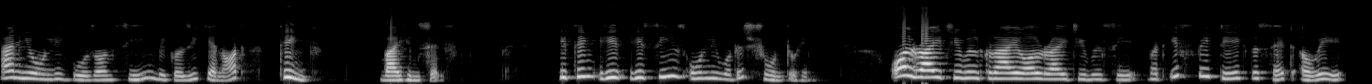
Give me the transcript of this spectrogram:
and he only goes on seeing because he cannot think by himself. He think he, he sees only what is shown to him. All right, you will cry, all right, you will say, but if we take the set away,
